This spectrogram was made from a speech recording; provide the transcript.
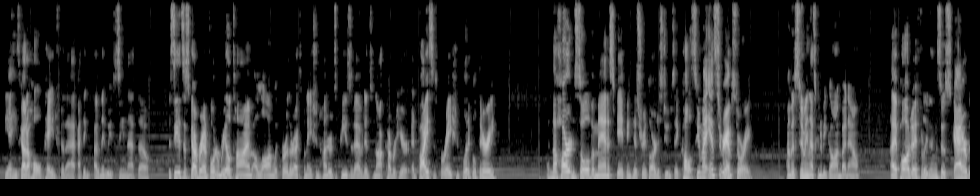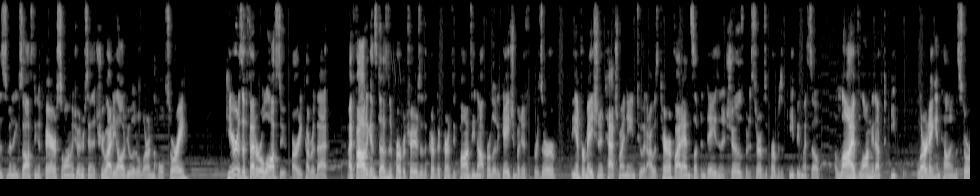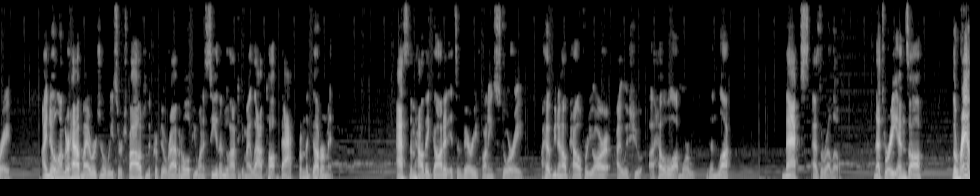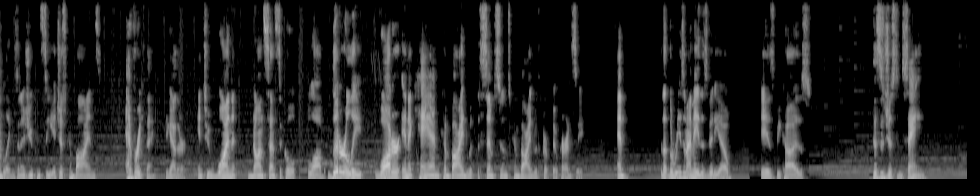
Yeah, he's got a whole page for that. I think I think we've seen that though. To see its discovery unfold in real time, along with further explanation, hundreds of pieces of evidence not covered here. Advice, inspiration, political theory, and the heart and soul of a man escaping history's largest doomsday cult. See my Instagram story. I'm assuming that's going to be gone by now. I apologize for leaving things so scattered, but this has been an exhausting affair. So long as you understand the true ideology, you'll to learn the whole story. Here is a federal lawsuit. I already covered that. I filed against dozens of perpetrators of the cryptocurrency Ponzi, not for litigation, but just to preserve the information attached my name to it. I was terrified I hadn't slept in days, and it shows, but it serves the purpose of keeping myself alive long enough to keep learning and telling the story. I no longer have my original research files from the crypto rabbit hole. If you want to see them, you'll have to get my laptop back from the government. Ask them how they got it. It's a very funny story. I hope you know how powerful you are. I wish you a hell of a lot more than luck. Max Azzarello. And that's where he ends off the ramblings. And as you can see, it just combines everything together into one nonsensical blob. Literally water in a can combined with The Simpsons combined with cryptocurrency. And the, the reason I made this video is because this is just insane.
